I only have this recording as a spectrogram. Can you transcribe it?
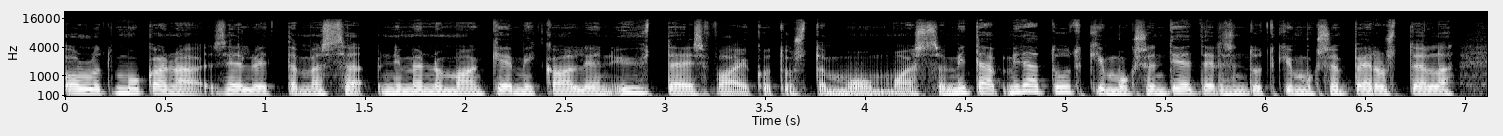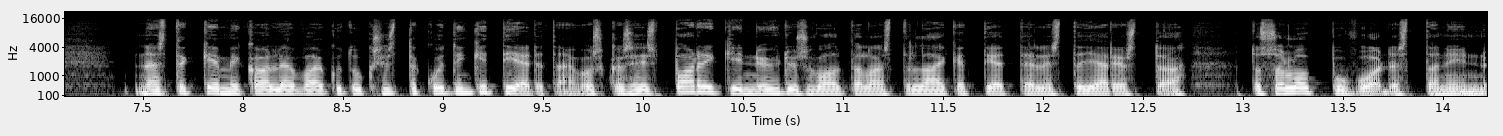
ollut mukana selvittämässä nimenomaan kemikaalien yhteisvaikutusta muun muassa. Mitä, mitä tutkimuksen, tieteellisen tutkimuksen perusteella näistä kemikaalien vaikutuksista kuitenkin tiedetään? Koska siis parikin yhdysvaltalaista lääketieteellistä järjestöä tuossa loppuvuodesta niin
